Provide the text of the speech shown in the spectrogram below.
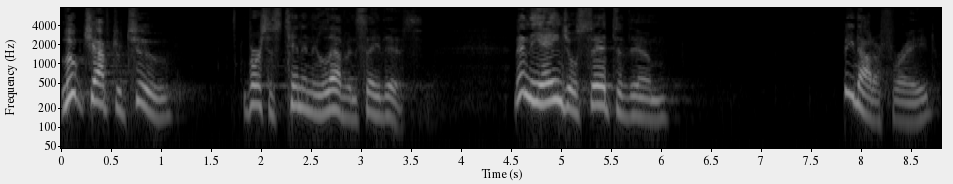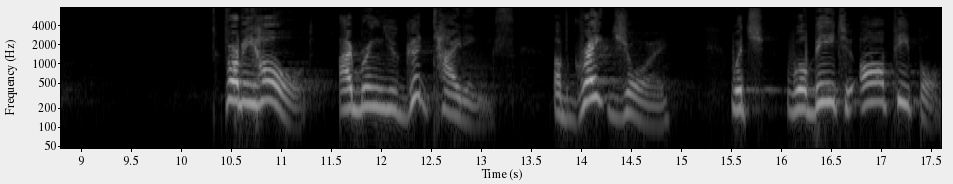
Luke chapter 2 verses 10 and 11 say this Then the angel said to them, Be not afraid, for behold, I bring you good tidings of great joy, which will be to all people.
